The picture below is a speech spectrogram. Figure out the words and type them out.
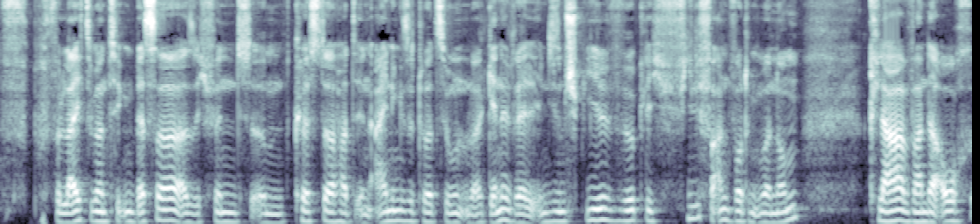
Vielleicht sogar einen Ticken besser. Also ich finde, ähm, Köster hat in einigen Situationen oder generell in diesem Spiel wirklich viel Verantwortung übernommen. Klar waren da auch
